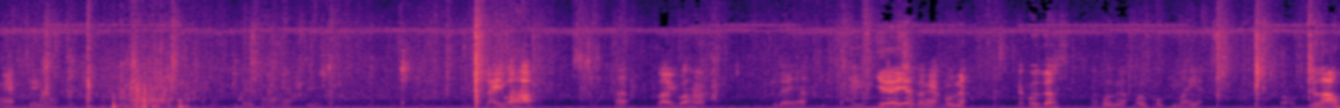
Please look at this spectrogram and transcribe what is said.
Ngát tiền Đây còn ngát tiền Lầy quá hả? Hả? Lầy quá hả? Đây hả? Dễ- á. Có ngát bự nè Chắc bự cơ. Ngát bự, ngát bự cục với mấy á Được không?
